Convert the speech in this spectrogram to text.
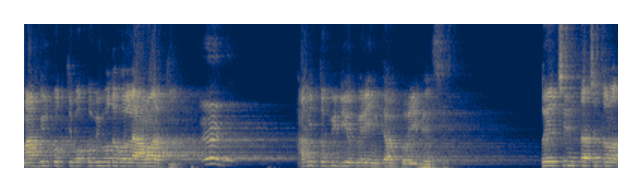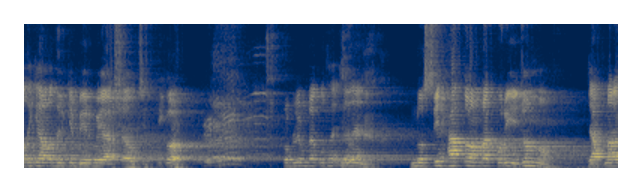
মাহফিল কর্তৃপক্ষ বিপদে বললে আমার কি? আমি তো ভিডিও করে ইনকাম করেই ফেলছি। তো এই চিন্তা চেতনা থেকে আমাদেরকে বের হয়ে আসা উচিত, কি কর? প্রবলেমটা কোথায় জানেন? নসিহা তো আমরা করি এই জন্য যে আপনারা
